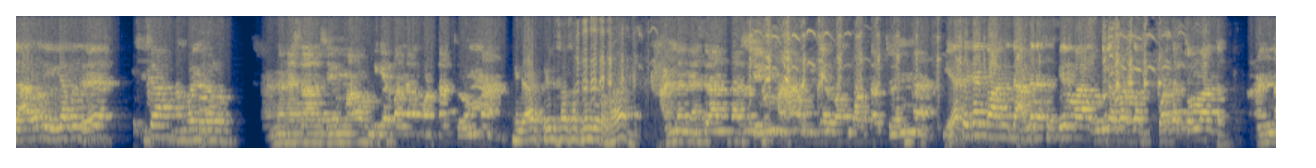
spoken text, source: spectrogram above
ಯಾರು ಇಲ್ಲಿ ಬಂದ್ರಿ? ಶಿಶಾ ನಮ್ಮ ಬಗ್ಗೆ ಅಣ್ಣನ ಹೆಸರಾದ ಸೇಮ ಹುಡುಗಿಯರ್ ಬಂದಾಗ ಕೊಡ್ತಾರ ಚೋಮ್ಮ ನೀವ್ ಯಾರು ಕೇಲಿ ಸಾಸಕ್ ಬಂದಿರೋದ ಅಣ್ಣನ ಹೆಸರಂತ ಸಿಂಹ ಹುಡುಗಿಯರ್ ಬಂದ್ ಕೊಡ್ತಾರ ಚೋಮ್ಮ ಎಷ್ಟೈತೆ ಅಣ್ಣನ ಹೆಸರು ಸಿಂಹ ಹುಡುಗ ಬರ್ತಾರೆ ಕೊಡ್ತಾರೆ ಚೋಮ್ಮ ಅಂತ. ಅಣ್ಣ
